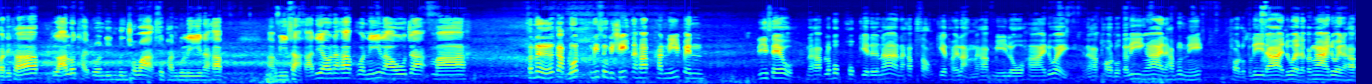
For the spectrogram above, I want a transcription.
วัสดีครับ ร้านรถไถพรวนดินบึงฉวากสุพรรณบุรีนะครับมีสาขาเดียวนะครับ วันนี้เราจะมาเสนอกับรถมิซูบิชินะครับคันนี้เป็นดีเซลนะครับระบบ 6 เกียร์เดินหน้านะครับ 2 เกียร์ถอยหลังนะครับ มีโลไฮด้วยนะครับถอดโรตารี่ง่ายนะครับ รุ่นนี้ถอดโรตารี่ได้ด้วยแล้วก็ง่ายด้วยนะครับ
